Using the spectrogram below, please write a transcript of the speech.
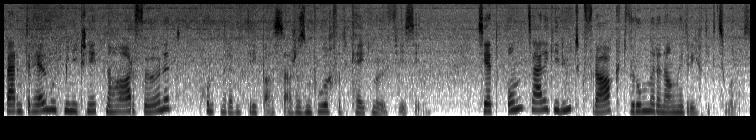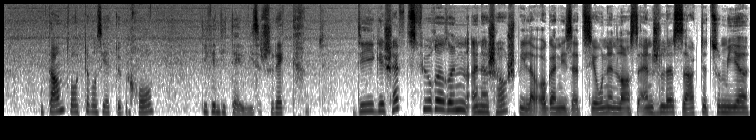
Während der Helmut meine geschnittenen Haare föhnt, kommt mir eine weitere Passage aus dem Buch von Kate Murphy in Sie hat unzählige Leute gefragt, warum wir einander nicht richtig zulassen. Und die Antworten, die sie hat bekommen die finde ich teilweise erschreckend. Die Geschäftsführerin einer Schauspielerorganisation in Los Angeles sagte zu mir,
